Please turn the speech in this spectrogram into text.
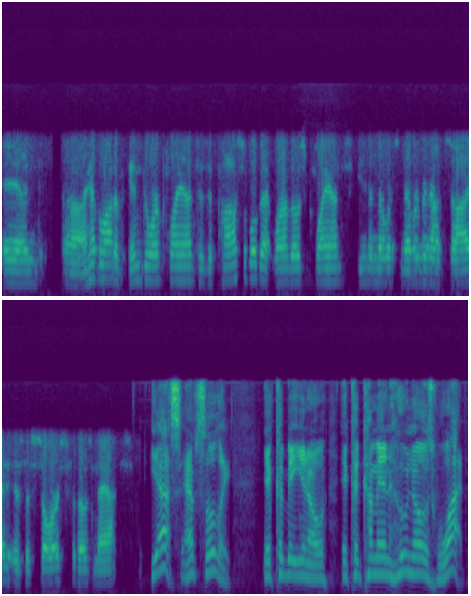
and uh, I have a lot of indoor plants. Is it possible that one of those plants, even though it's never been outside, is the source for those gnats? Yes, absolutely. It could be, you know, it could come in who knows what.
